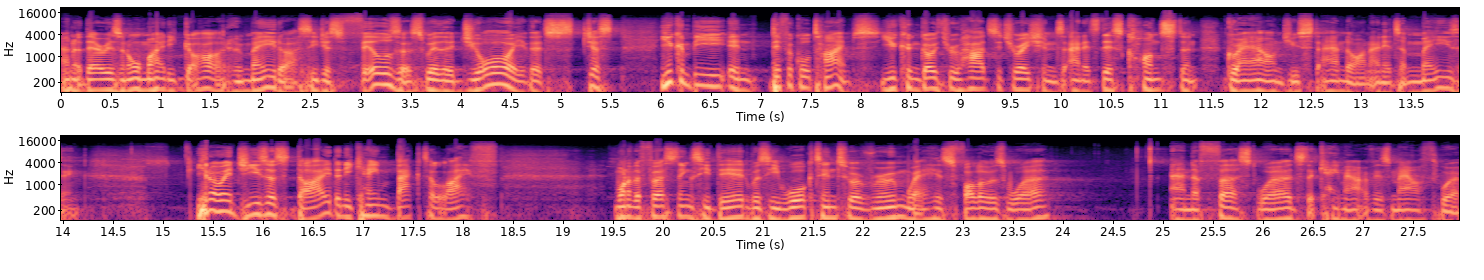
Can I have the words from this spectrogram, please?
and that there is an almighty God who made us, He just fills us with a joy that's just you can be in difficult times. You can go through hard situations, and it's this constant ground you stand on, and it's amazing. You know, when Jesus died and he came back to life, one of the first things he did was he walked into a room where his followers were, and the first words that came out of his mouth were,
